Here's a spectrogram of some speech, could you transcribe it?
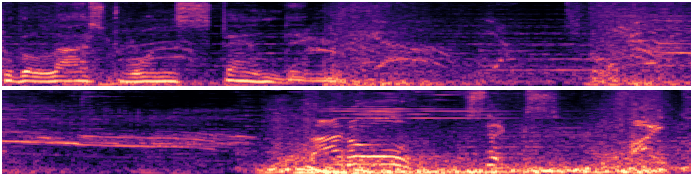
To the last one standing. Battle six. Fight!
